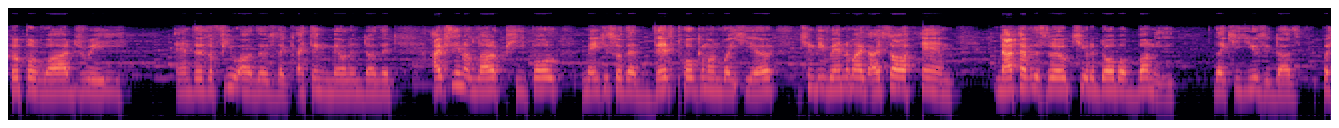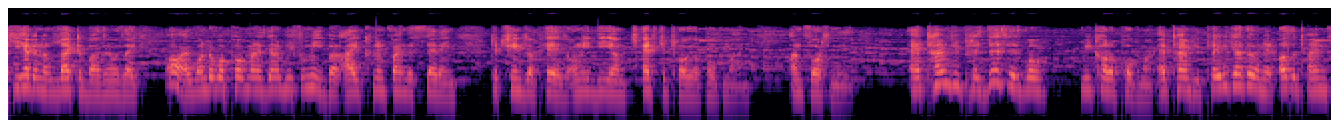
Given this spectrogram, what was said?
Purple Rodri, and there's a few others, like I think Merlin does it. I've seen a lot of people make it so that this Pokemon right here can be randomized. I saw him not have this little cute adorable bunny like he usually does, but he had an Electabuzz, and I was like, oh, I wonder what Pokemon is going to be for me, but I couldn't find the setting to change up his, only the um, catch tutorial Pokemon, unfortunately. At times we play, this is what we call a Pokemon. At times we play together, and at other times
